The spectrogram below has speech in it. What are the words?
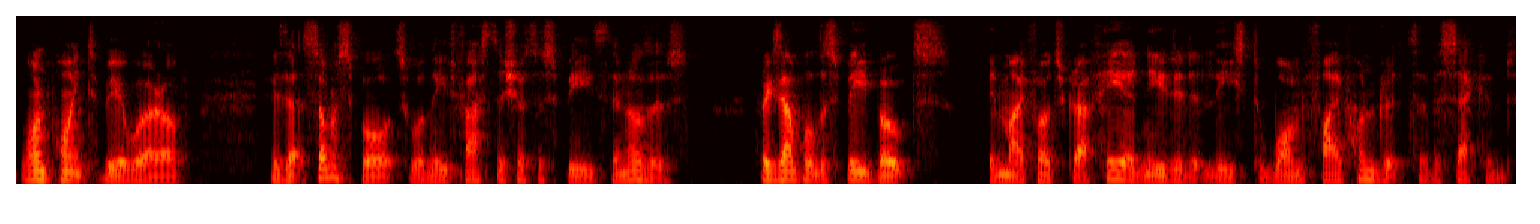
One point to be aware of is that some sports will need faster shutter speeds than others. For example the speedboats in my photograph here needed at least one five hundredth of a second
